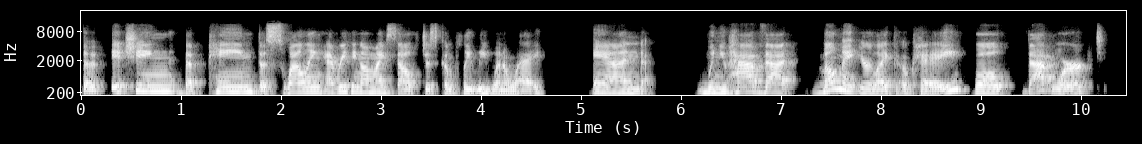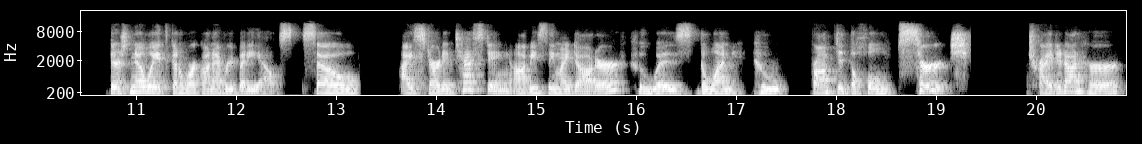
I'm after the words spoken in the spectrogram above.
The itching, the pain, the swelling, everything on myself just completely went away. And when you have that moment, you're like, okay, well, that worked. There's no way it's going to work on everybody else. So I started testing. Obviously, my daughter, who was the one who prompted the whole search, tried it on her,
